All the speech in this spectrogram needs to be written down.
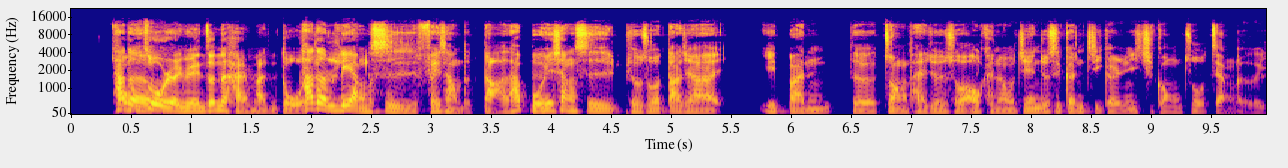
他的工作人员真的还蛮多，他的量是非常的大，他不会像是、嗯、譬如说大家。一般的状态就是说，哦，可能我今天就是跟几个人一起工作这样而已。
